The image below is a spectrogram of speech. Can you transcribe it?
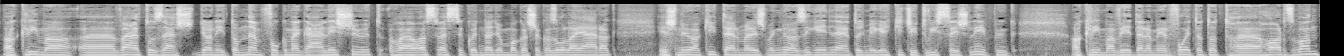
a klímaváltozás gyanítom nem fog megállni, sőt, ha azt vesszük, hogy nagyon magasak az olajárak, és nő a kitermelés, meg nő az igény, lehet, hogy még egy kicsit vissza is lépünk a klímavédelemért folytatott harcban,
